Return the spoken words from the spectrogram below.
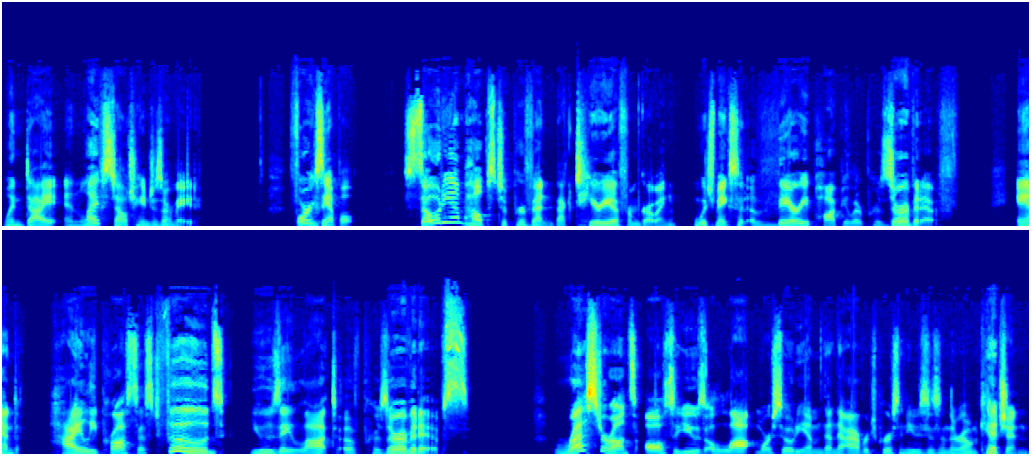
when diet and lifestyle changes are made. For example, sodium helps to prevent bacteria from growing, which makes it a very popular preservative. And highly processed foods use a lot of preservatives. Restaurants also use a lot more sodium than the average person uses in their own kitchen.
